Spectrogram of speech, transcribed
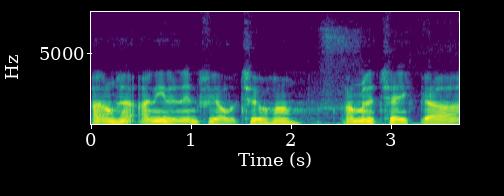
I don't have. I need an infielder too, huh? I'm gonna take. Uh,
